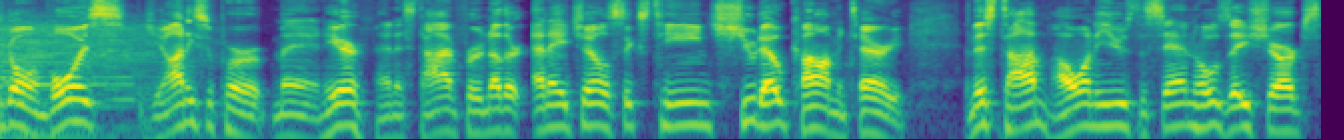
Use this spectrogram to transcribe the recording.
it going, boys? Johnny Superb, man, here, and it's time for another NHL 16 shootout commentary. And this time, I want to use the San Jose Sharks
